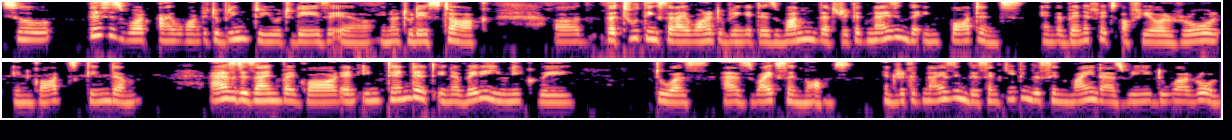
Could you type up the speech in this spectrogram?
So, this is what I wanted to bring to you today's, uh, you know, today's talk. Uh, the two things that I wanted to bring it is one that recognizing the importance and the benefits of your role in God's kingdom as designed by God and intended in a very unique way to us as wives and moms. And recognizing this and keeping this in mind as we do our role.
